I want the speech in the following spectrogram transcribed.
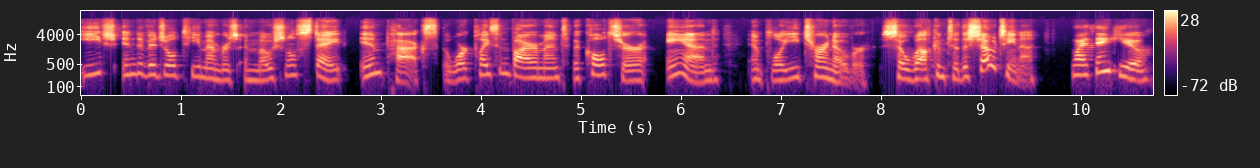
each individual team member's emotional state impacts the workplace environment, the culture, and employee turnover. So, welcome to the show, Tina. Why, thank you.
